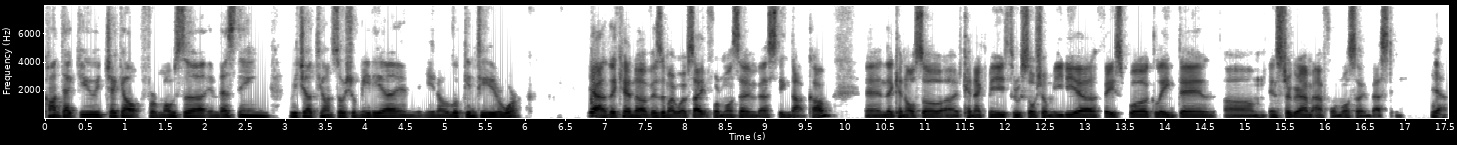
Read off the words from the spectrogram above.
contact you, check out Formosa Investing, reach out to you on social media and, you know, look into your work? Yeah, they can uh, visit my website, formosainvesting.com. And they can also uh, connect me through social media, Facebook, LinkedIn, um, Instagram at Formosa Investing. Yeah.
